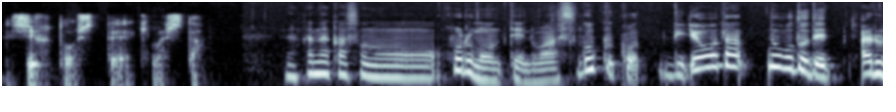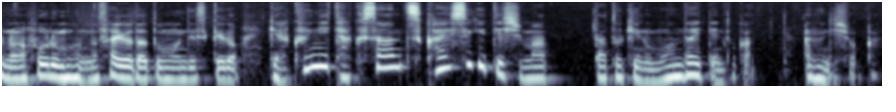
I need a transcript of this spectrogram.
にシフトしてきました。なかなかそのホルモンっていうのはすごくこう微量な濃度であるのがホルモンの作用だと思うんですけど逆にたくさん使いすぎてしまった時の問題点とかあるんでしょうか？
